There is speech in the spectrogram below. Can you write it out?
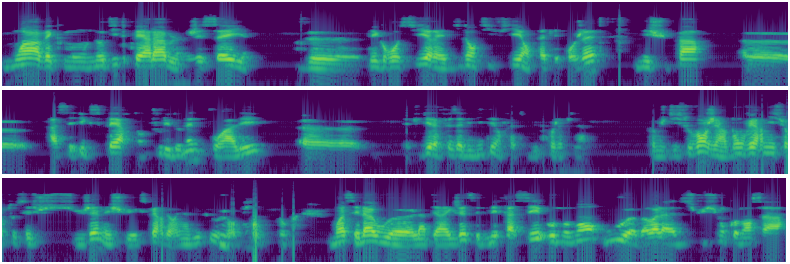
moi, avec mon audit préalable, j'essaye de dégrossir et d'identifier en fait les projets, mais je suis pas assez expert dans tous les domaines pour aller étudier la faisabilité en fait du projet final. Comme je dis souvent, j'ai un bon vernis sur tous ces sujets, mais je suis expert de rien du tout aujourd'hui. Donc moi, c'est là où euh, l'intérêt que j'ai, c'est de m'effacer au moment où euh, bah, voilà, la discussion commence à,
